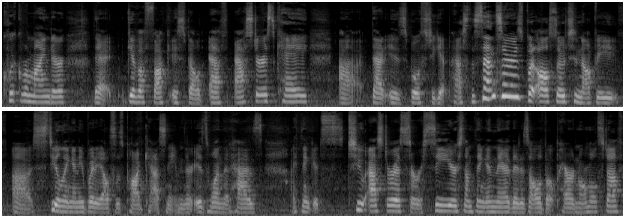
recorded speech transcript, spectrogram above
quick reminder that give a fuck is spelled F asterisk K. Uh, that is both to get past the censors, but also to not be uh, stealing anybody else's podcast name. There is one that has, I think it's two asterisks or a C or something in there that is all about paranormal stuff.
